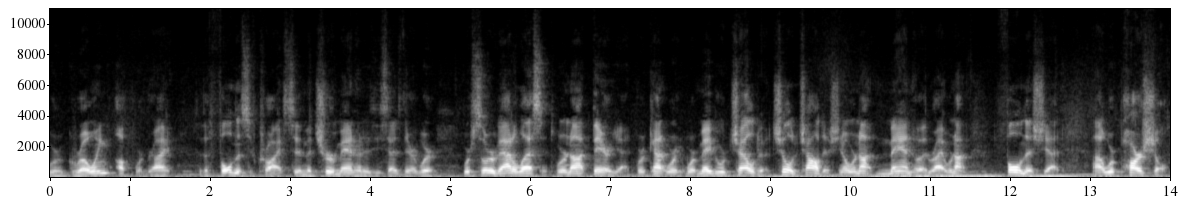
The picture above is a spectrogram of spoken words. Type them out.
We're growing upward, right? To the fullness of Christ, to mature manhood, as he says there. We're we're sort of adolescent. We're not there yet. We're kind of we're, we're maybe we're child, child, childish. You know, we're not manhood, right? We're not fullness yet. Uh, we're partial.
